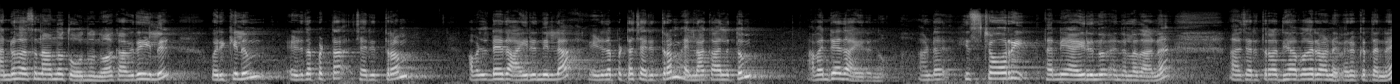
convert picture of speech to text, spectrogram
ആൻഡ്രോ ഹേഴ്സനാണെന്ന് തോന്നുന്നു. ആ കവിതയിൽ ഒരിക്കലും എഴുതപ്പെട്ട ചരിത്രം അവളുടേതായിരുന്നില്ല. എഴുതപ്പെട്ട ചരിത്രം എല്ലാ കാലത്തും അവന്റേതായിരുന്നു അതുകൊണ്ട് ഹിസ്റ്റോറി തന്നെയായിരുന്നു എന്നുള്ളതാണ്. ചരിത്രാധ്യാപകരാണ് ഇവരൊക്കെ തന്നെ.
